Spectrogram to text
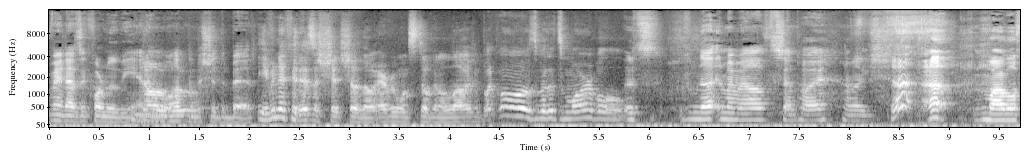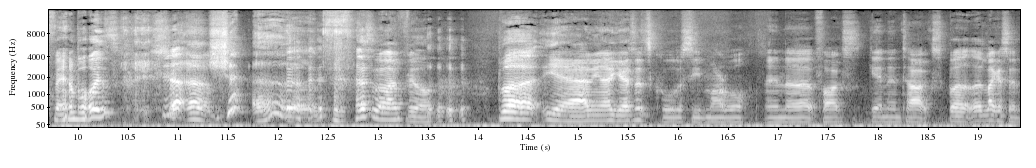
Fantastic Four movie," and No. I want them to shit the bed. Even if it is a shit show, though, everyone's still gonna love it. Be like, oh, it's, but it's Marvel. It's nut in my mouth, senpai. I'm like, shut up, Marvel fanboys. Shut up. Shut up. That's what I feel. But yeah, I mean, I guess it's cool to see Marvel and uh, Fox getting in talks. But uh, like I said,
